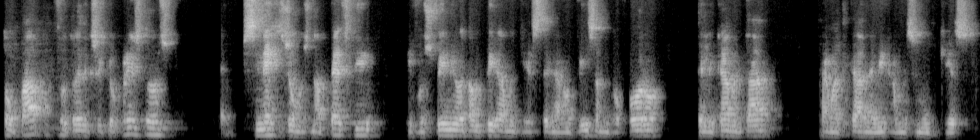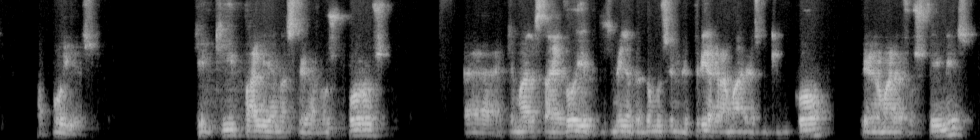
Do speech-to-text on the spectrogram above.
top-up, αυτό το έδειξε και ο Χρήστος. Συνέχιζε όμως να πέφτει η φωσφίνη όταν πήγαμε και στεγανοποιήσαμε το χώρο. Τελικά μετά πραγματικά δεν είχαμε σημαντικές απώλειες. Και εκεί πάλι ένας στεγανός χώρος ε, και μάλιστα εδώ η επιτυχημένη απεντόμωση είναι 3 γραμμάρια στο κυβικό, 3 γραμμάρια φωσφίνης,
